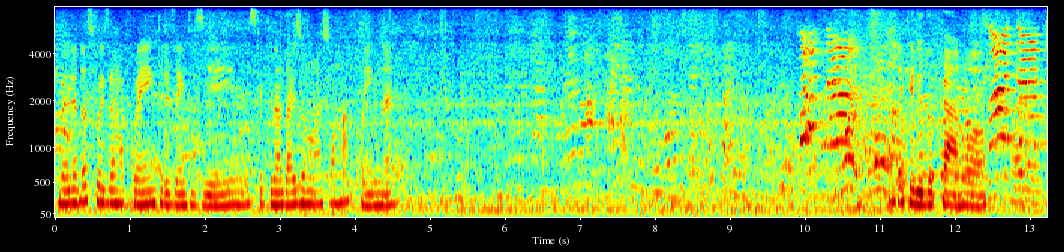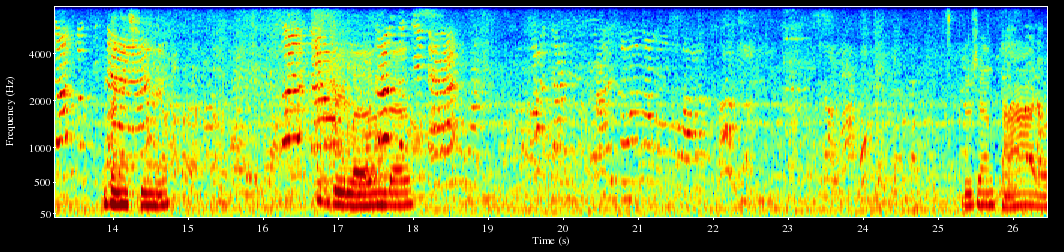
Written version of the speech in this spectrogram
A maioria das coisas é Rakuen, 300 ienes, que aqui na Daiso não é só Rakuen, né? Aquele do carro, ó. Bonitinho. As guirlandas. do jantar, ó,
